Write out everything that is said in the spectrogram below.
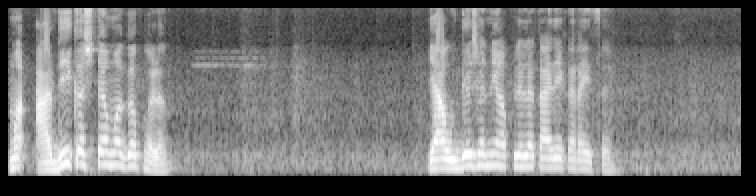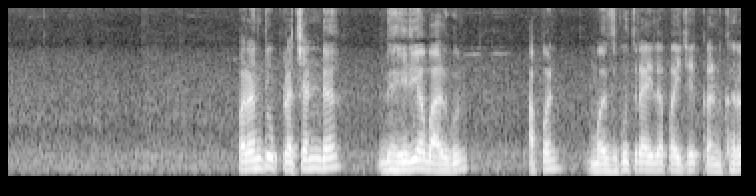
मग आधी कष्ट मग फळं. या उद्देशाने आपल्याला कार्य करायचं आहे परंतु प्रचंड धैर्य बाळगून आपण मजबूत राहिलं पाहिजे कणखर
